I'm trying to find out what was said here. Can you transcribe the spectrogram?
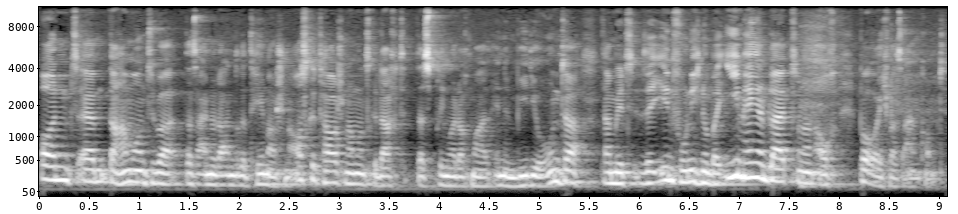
Und ähm, da haben wir uns über das ein oder andere Thema schon ausgetauscht und haben uns gedacht, das bringen wir doch mal in einem Video unter, damit die Info nicht nur bei ihm hängen bleibt, sondern auch bei euch was ankommt.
